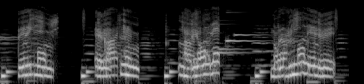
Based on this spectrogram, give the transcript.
ビリオン、エラーセン、マリオネ、マリオネ。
